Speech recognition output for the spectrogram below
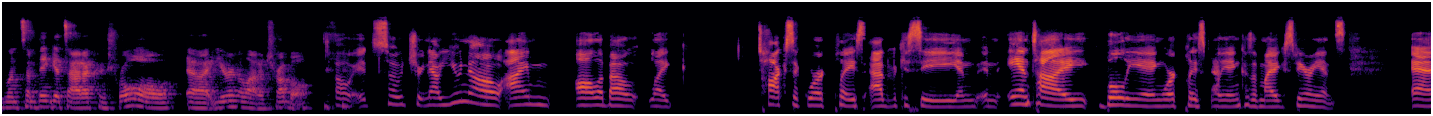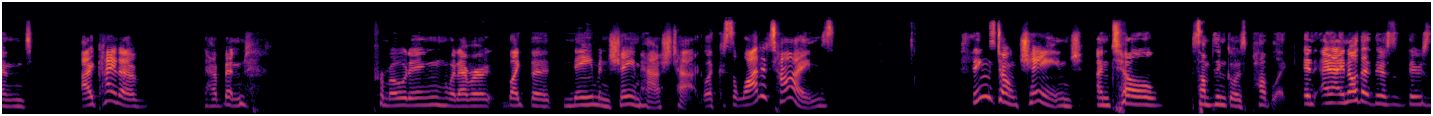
when something gets out of control, uh, you're in a lot of trouble. Oh, it's so true. Now, you know, I'm all about like toxic workplace advocacy and, and anti-bullying workplace bullying because of my experience. And i kind of have been promoting whatever like the name and shame hashtag like because a lot of times things don't change until something goes public. And, and i know that there's there's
